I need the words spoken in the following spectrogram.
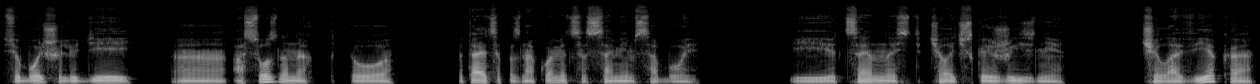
все больше людей, э, осознанных, кто пытается познакомиться с самим собой. И ценность человеческой жизни человека,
